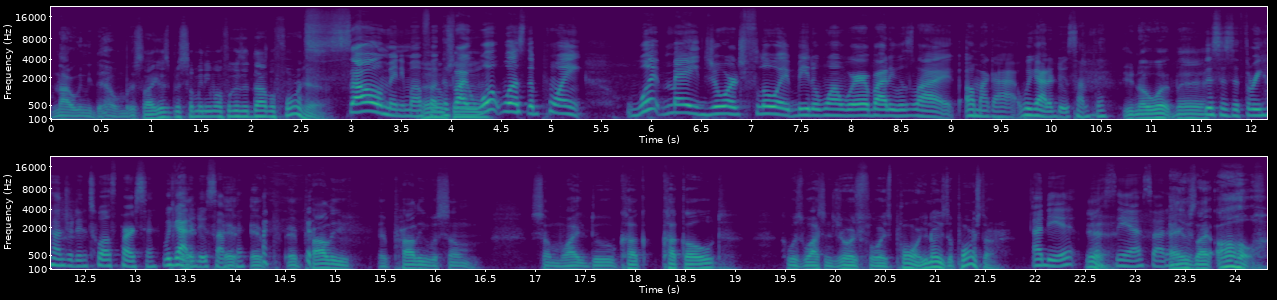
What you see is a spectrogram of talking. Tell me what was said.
now we need to help him. But it's like, it's been so many motherfuckers that died before him. So many motherfuckers. I'm like, what was the point? What made George Floyd be the one where everybody was like, "Oh my God, we got to do something. You know what, man? This is the 312th person. We got to do something." It, it, it probably it probably was some some white dude cuck, cuckold who was watching George Floyd's porn. You know, he's a porn star. I did. Yeah. I, yeah, I saw that. And he was like, "Oh,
